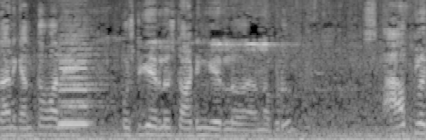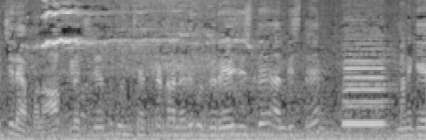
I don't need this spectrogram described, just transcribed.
దానికి ఎంత అవ్వాలి? ఫస్ట్ గేర్లో స్టార్టింగ్ గేర్లో అన్నప్పుడు ఆఫ్ క్లచ్ లేపాలి. ఆఫ్ క్లచ్ లేపి కొంచెం ఎక్సెట్రా అనేది కొంచెం రేజ్ ఇస్తే అందిస్తే మనకి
